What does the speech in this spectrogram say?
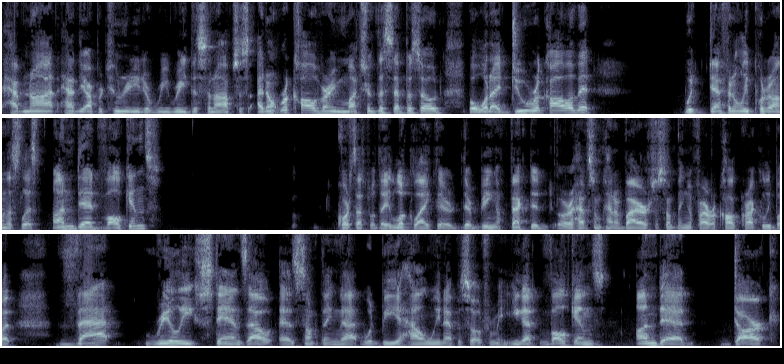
have not had the opportunity to reread the synopsis. I don't recall very much of this episode, but what I do recall of it would definitely put it on this list. Undead Vulcans. Of course, that's what they look like. They're they're being affected or have some kind of virus or something, if I recall correctly. But that really stands out as something that would be a Halloween episode for me. You got Vulcans, undead, dark,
